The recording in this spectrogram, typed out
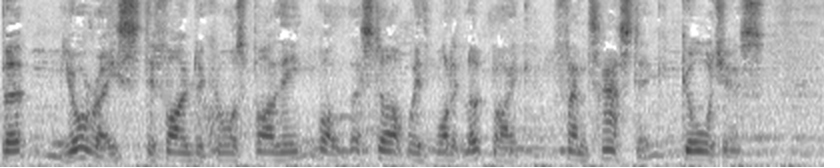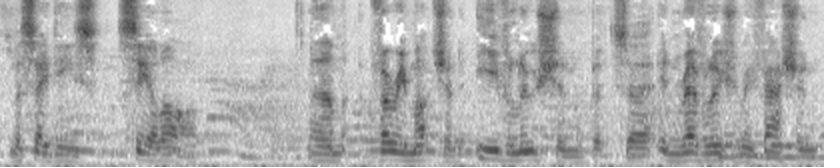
But your race defined, of course, by the well. Let's start with what it looked like. Fantastic, gorgeous Mercedes CLR um, very much an evolution, but uh, in revolutionary fashion,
